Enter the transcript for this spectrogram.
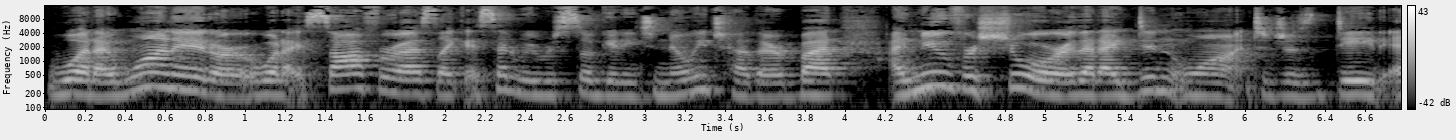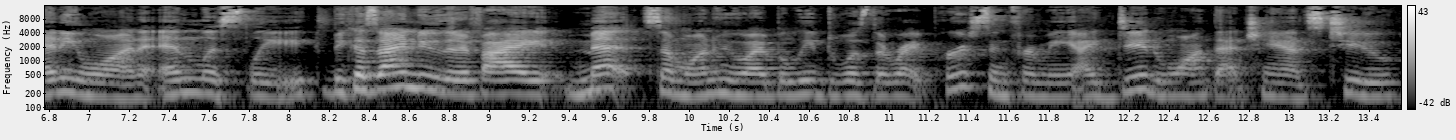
what I wanted or what I saw for us. Like I said, we were still getting to know each other, but I knew for sure that I didn't want to just date anyone endlessly because I knew that if I met someone who I believed was the right person for me, I did want that chance to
